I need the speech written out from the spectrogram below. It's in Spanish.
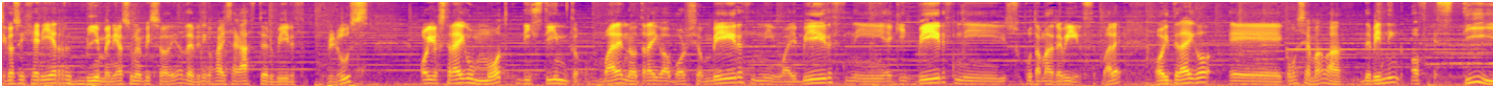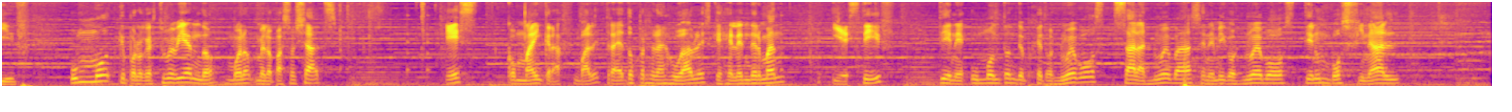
chicos, soy Gerier, bienvenidos a un episodio de Binding of Isaac Afterbirth Plus Hoy os traigo un mod distinto, ¿vale? No traigo Abortion Birth, ni Y Birth, ni X Birth, ni su puta madre Birth, ¿vale? Hoy traigo, eh, ¿cómo se llamaba? The Binding of Steve Un mod que por lo que estuve viendo, bueno, me lo pasó Shats Es con Minecraft, ¿vale? Trae dos personajes jugables, que es el Enderman y Steve Tiene un montón de objetos nuevos, salas nuevas, enemigos nuevos, tiene un boss final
